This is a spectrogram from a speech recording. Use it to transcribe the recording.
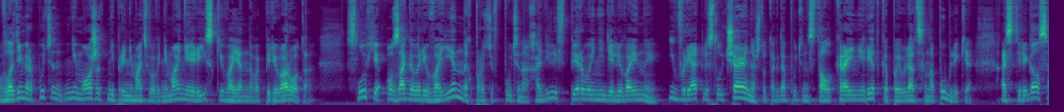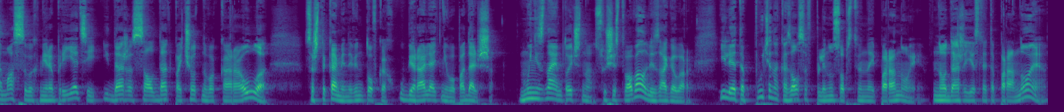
Владимир Путин не может не принимать во внимание риски военного переворота. Слухи о заговоре военных против Путина ходили в первые недели войны, и вряд ли случайно, что тогда Путин стал крайне редко появляться на публике, остерегался массовых мероприятий и даже солдат почетного караула со штыками на винтовках убирали от него подальше. Мы не знаем точно, существовал ли заговор, или это Путин оказался в плену собственной паранойи. Но даже если это паранойя,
